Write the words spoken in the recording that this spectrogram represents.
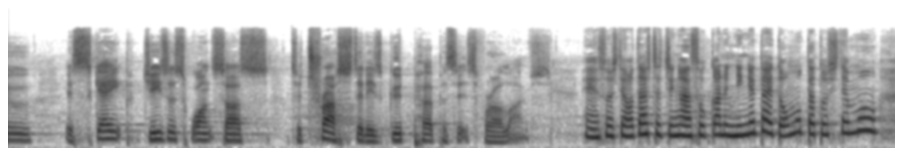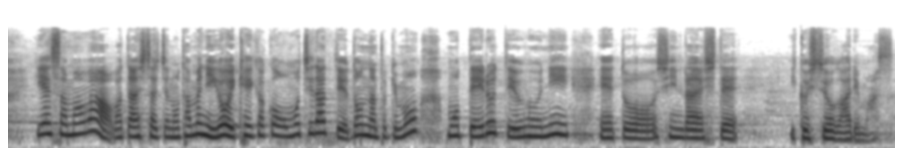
to escape, Jesus wants us to trust in his good purposes for our lives. えーそして私たちがそこから逃げたいと思ったとしてもイエス様は私たちのために良い計画をお持ちだっていうどんな時も持っているっていうふうに、えー、と信頼していく必要があります、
